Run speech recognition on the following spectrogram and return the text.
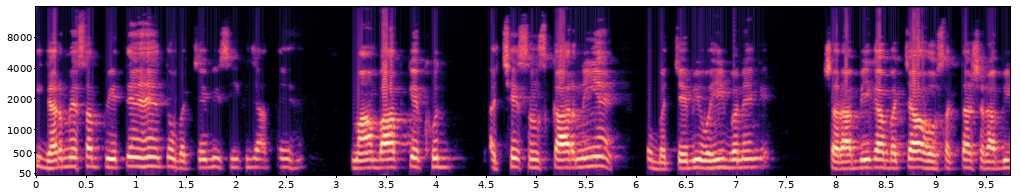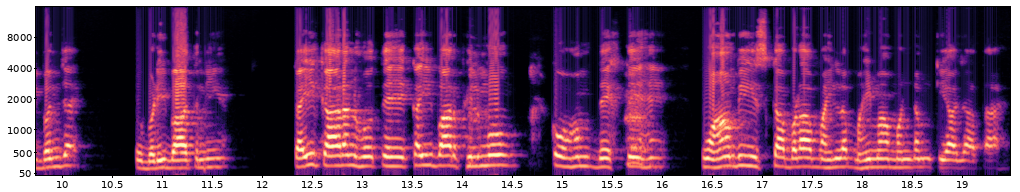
कि घर में सब पीते हैं तो बच्चे भी सीख जाते हैं। माँ बाप के खुद अच्छे संस्कार नहीं है तो बच्चे भी वही बनेंगे। शराबी का बच्चा हो सकता शराबी बन जाए तो बड़ी बात नहीं है। कई कारण होते हैं, कई बार फ़िल्मों को हम देखते हैं, वहाँ भी इसका बड़ा महिला महिमा मंडन किया जाता है।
